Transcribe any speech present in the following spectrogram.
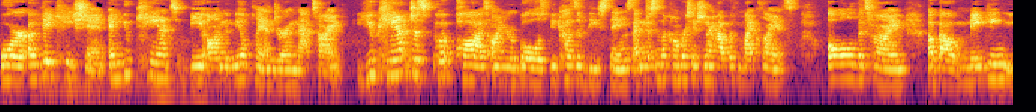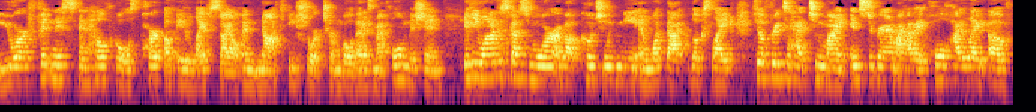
or a vacation and you can't be on the meal plan during that time? You can't just put pause on your goals because of these things. And this is a conversation I have with my clients all the time about making your fitness and health goals part of a lifestyle and not a short-term goal. That is my whole mission. If you want to discuss more about coaching with me and what that looks like, feel free to head to my Instagram. I have a whole highlight of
